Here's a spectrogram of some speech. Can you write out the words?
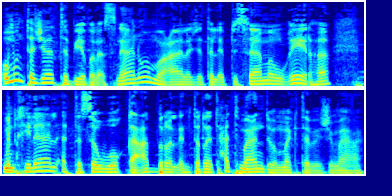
ومنتجات تبييض الأسنان ومعالجة الابتسامة وغيرها من خلال التسوق عبر الإنترنت حتى ما عندهم مكتب يا جماعة.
